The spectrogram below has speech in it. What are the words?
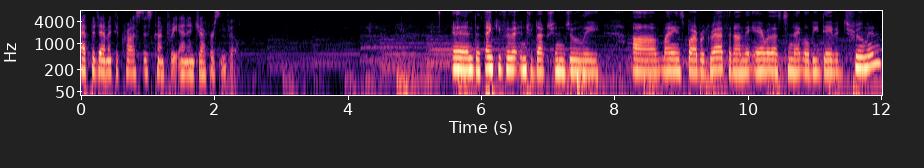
epidemic across this country and in Jeffersonville. And uh, thank you for that introduction, Julie. Uh, my name is Barbara Gref, and on the air with us tonight will be David Truman.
